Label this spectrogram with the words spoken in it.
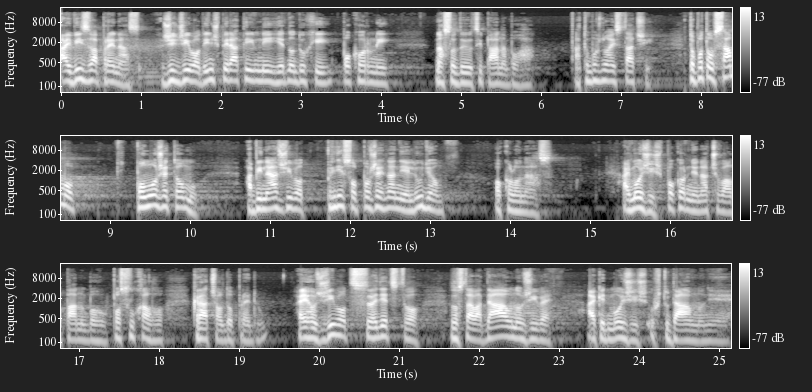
aj výzva pre nás žiť život inšpiratívny, jednoduchý, pokorný, nasledujúci Pána Boha. A to možno aj stačí. To potom samo pomôže tomu, aby náš život priniesol požehnanie ľuďom okolo nás. Aj Mojžiš pokorne načúval Pánu Bohu, poslúchal ho, kráčal dopredu. A jeho život, svedectvo zostáva dávno živé, aj keď Mojžiš už tu dávno nie je.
